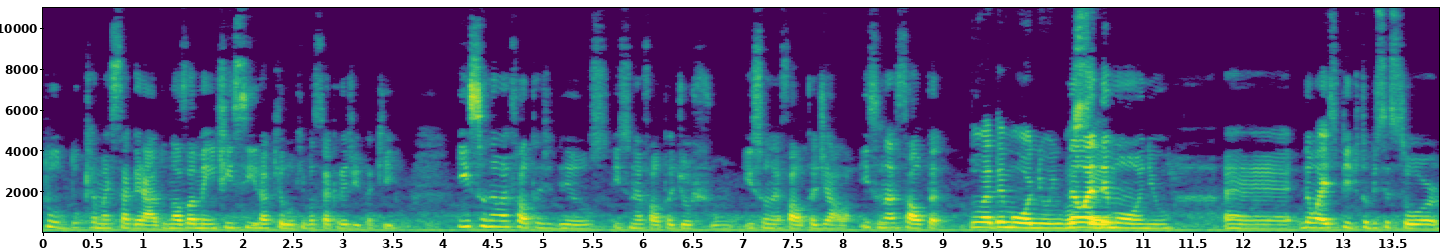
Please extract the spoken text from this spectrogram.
tudo que é mais sagrado, novamente insira aquilo que você acredita aqui. Isso não é falta de Deus, isso não é falta de Oxum, isso não é falta de Allah, isso não é falta, Não é demônio em você. não é demônio, é, não é espírito obsessor.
